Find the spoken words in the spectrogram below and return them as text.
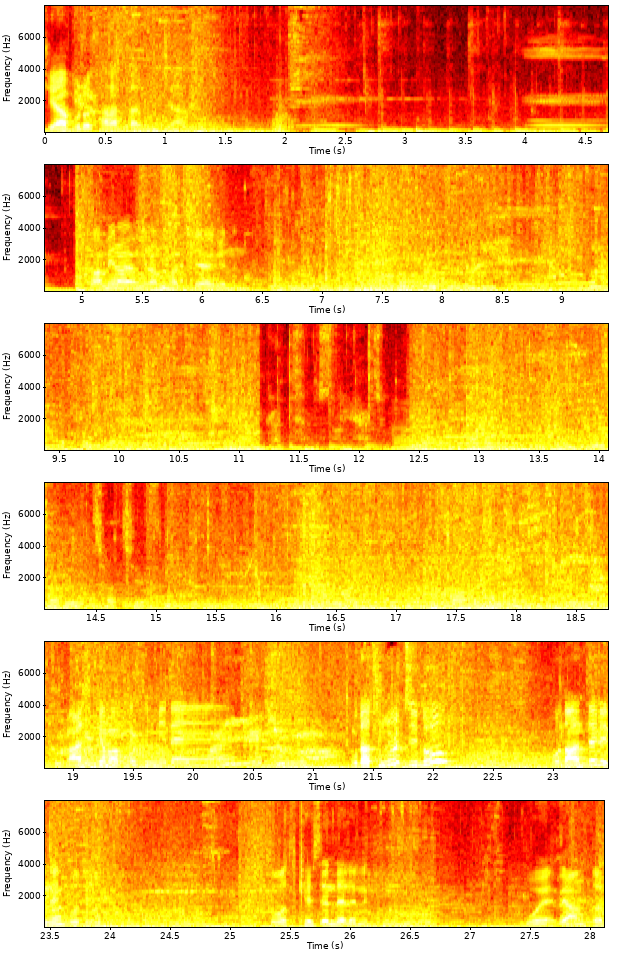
디아브로 살았다 진짜 까미라 형이랑 같이 해야겠는데 같은 소리 하지 마. 적을 처치했습니다. 맛있게 먹겠습니다 어, 나 죽을지도? 어 나 안 때리네 뭐지? 저거 개센데 레네콘 뭐해? 왜 안 끌어?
